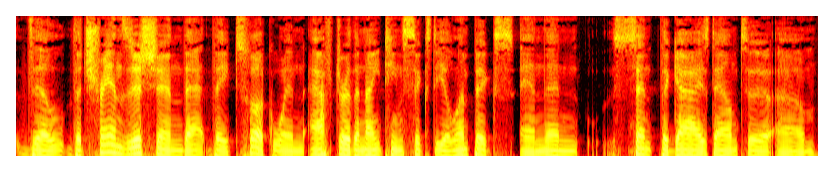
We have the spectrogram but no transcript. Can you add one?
the the transition that they took when after the 1960 Olympics and then sent the guys down to um,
